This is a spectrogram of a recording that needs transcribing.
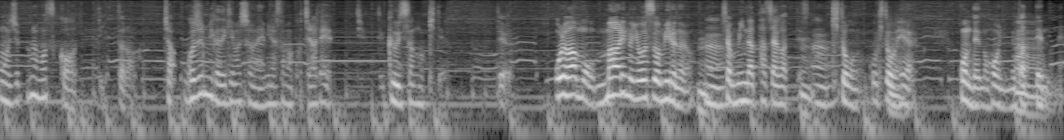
う10分ぐらい待つか？って言ったらじゃあご準備ができましたので皆様こちらでって言って宮司さんが来てで俺はもう周りの様子を見るのよ、うん。じゃあみんな立ち上がってさ、うん。祈祷のご祈祷部屋、本殿の方に向かってんのね、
